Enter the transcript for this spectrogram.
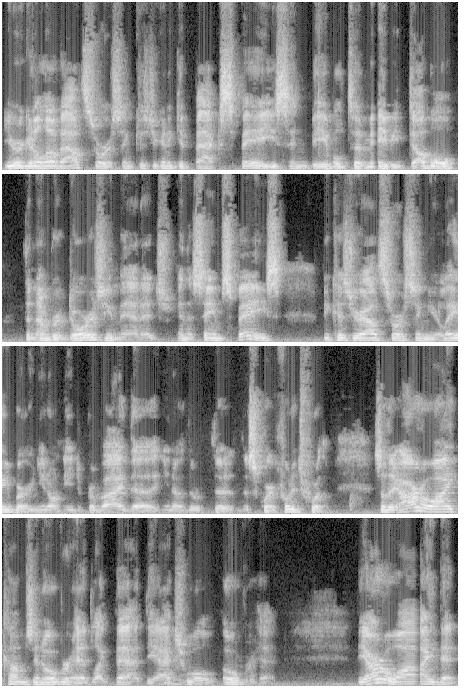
you're going to love outsourcing because you're going to get back space and be able to maybe double the number of doors you manage in the same space because you're outsourcing your labor and you don't need to provide the you know the, the, the square footage for them. So the roi comes in overhead like that the actual overhead. The roi that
